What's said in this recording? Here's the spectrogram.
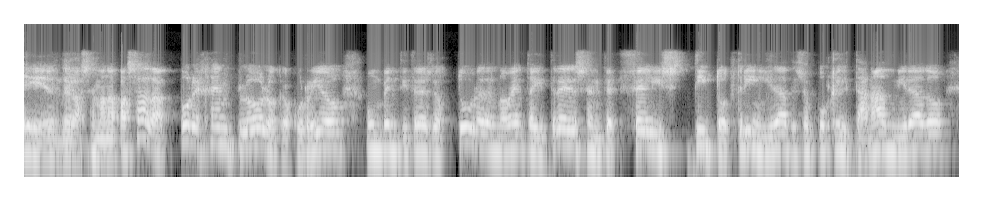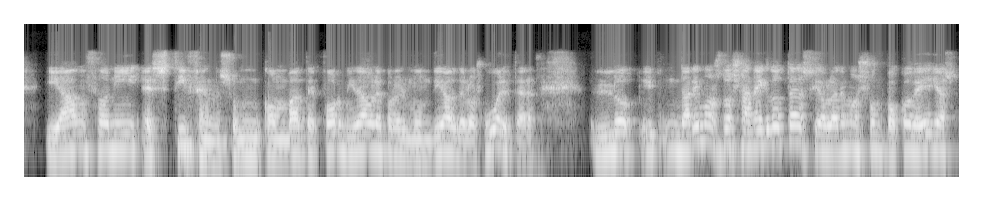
Eh, de la semana pasada. Por ejemplo, lo que ocurrió un 23 de octubre del 93 entre Félix Tito Trinidad, ese pugil tan admirado, y Anthony Stephens, un combate formidable por el Mundial de los Welter. daremos dos anécdotas y hablaremos un poco de ellas.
